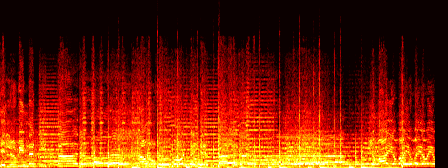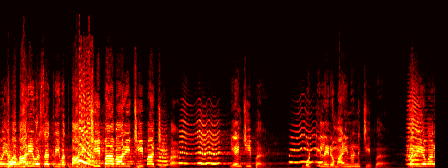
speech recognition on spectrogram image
ಚೆಲುವಿನ ಚಿತ್ತಾರ ನಾವು ಹೋಗೋಣ ಎತ್ತಾರ ಯವ ಯವ ಯವ ಯವ ಯವ ಯವ ಭಾರಿ ವರ್ಷ ಇವತ್ತು ಭಾರಿ ಚೀಪ ಬಾರಿ ಚೀಪ ಚೀಪ. ಏನ್ ಚೀಪ? ಬುಟ್ಟಿಲ್ಲಿರೋ ಮಾಯಿನಣ್ಣು ಚೀಪ. ಬರ್ರಿ ಯವಾರ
